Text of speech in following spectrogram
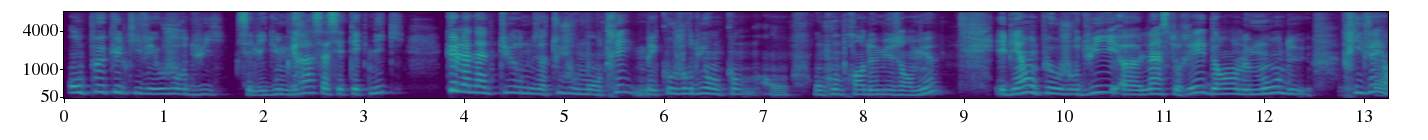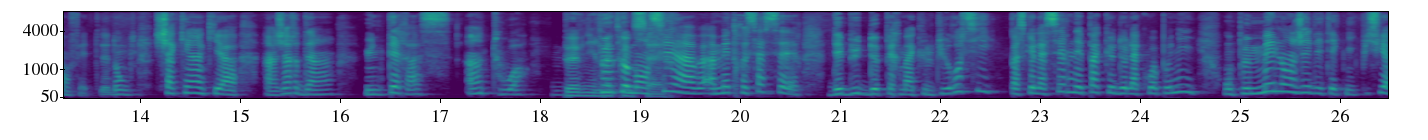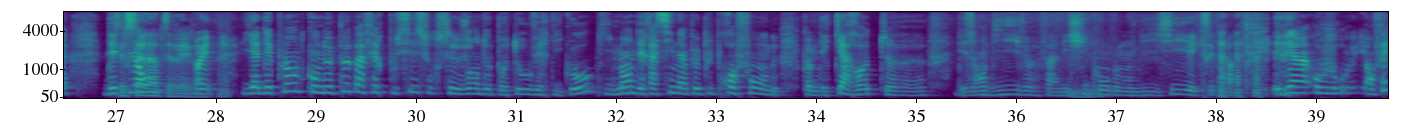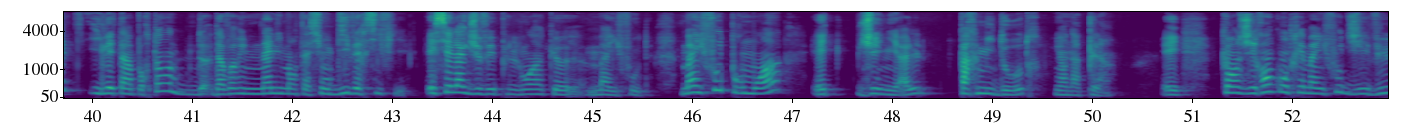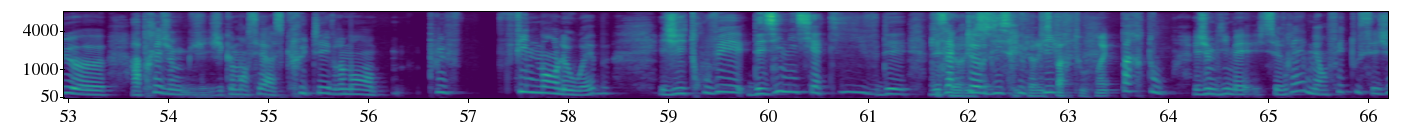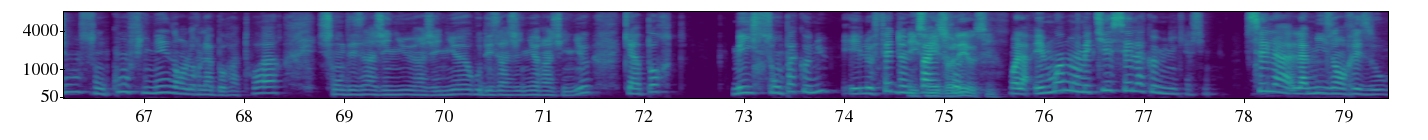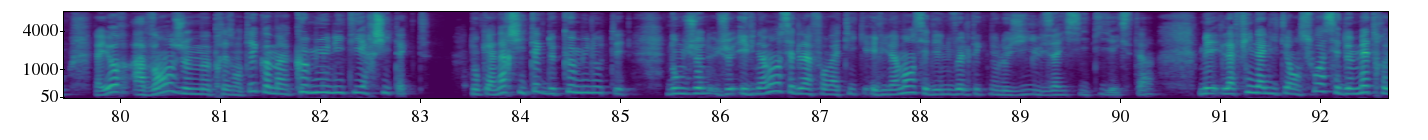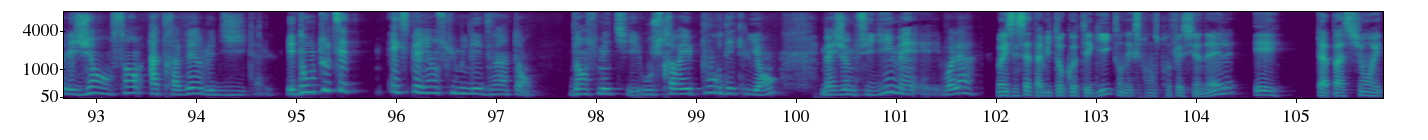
on peut cultiver aujourd'hui ces légumes grâce à ces techniques que la nature nous a toujours montré, mais qu'aujourd'hui on, comprend de mieux en mieux, eh bien on peut aujourd'hui euh, l'instaurer dans le monde privé en fait. Donc chacun qui a un jardin, une terrasse, un toit, peut, venir peut commencer à, mettre sa serre. Des buts de permaculture aussi, parce que la serre n'est pas que de l'aquaponie. On peut mélanger des techniques, puisqu'il y a des plantes. C'est ça l'intérêt. Il y a des plantes qu'on ne peut pas faire pousser sur ce genre de poteaux verticaux, qui demandent des racines un peu plus profondes, comme des carottes, euh, des endives, enfin des mhm. chicons comme on dit ici, etc. eh bien, en fait, il est important d'avoir une alimentation diversifiée. Et c'est là que je vais plus loin que MyFood. MyFood, pour moi, est génial. Parmi d'autres, il y en a plein. Et quand j'ai rencontré MyFood, j'ai vu. Euh, après, j'ai commencé à scruter vraiment plus finement le web et j'ai trouvé des initiatives, des, acteurs disruptifs partout. Partout. Et je me dis, mais c'est vrai, mais en fait, tous ces gens sont confinés dans leur laboratoire. Ils sont des ingénieurs, ingénieurs ou des ingénieurs, ingénieux, qu'importe mais ils ne sont pas connus. Et le fait de ne ils pas sont être... isolés aussi. Voilà. Et moi, mon métier, c'est la communication. C'est la, mise en réseau. D'ailleurs, avant, je me présentais comme un community architect. Donc un architecte de communauté. Donc je, évidemment, c'est de l'informatique, évidemment, c'est des nouvelles technologies, les ICT, etc. Mais la finalité en soi, c'est de mettre les gens ensemble à travers le digital. Et donc toute cette expérience cumulée de 20 ans dans ce métier, où je travaillais pour des clients, mais je me suis dit, mais voilà, oui, c'est ça, tu as mis ton côté geek, ton expérience professionnelle et ta passion et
